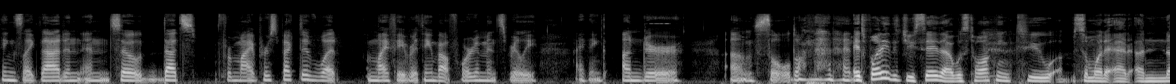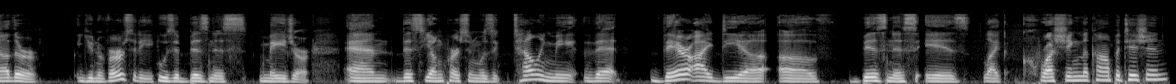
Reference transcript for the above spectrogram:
things like that. And and so that's from my perspective what my favorite thing about Fordham. It's really I think under. Um, sold on that end. It's funny that you say that. I was talking to someone at another university who's a business major, and this young person was telling me that their idea of business is like crushing the competition.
